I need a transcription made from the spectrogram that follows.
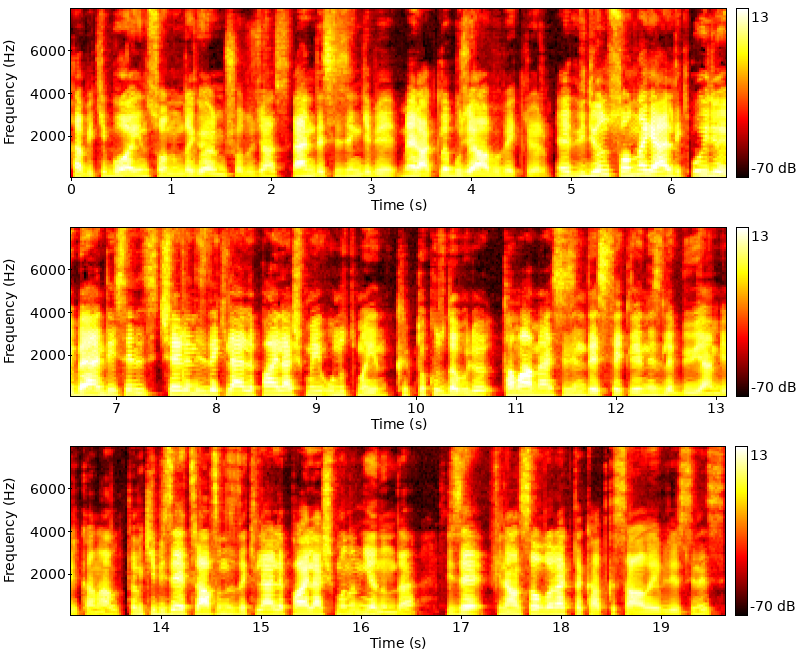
Tabii ki bu ayın sonunda görmüş olacağız. Ben de sizin gibi merakla bu cevabı bekliyorum. Evet videonun sonuna geldik. Bu videoyu beğendiyseniz çevrenizdekilerle paylaşmayı unutmayın. 49W tamamen sizin desteklerinizle büyüyen bir kanal. Tabii ki bize etrafınızdakilerle paylaşmanın yanında bize finansal olarak da katkı sağlayabilirsiniz.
